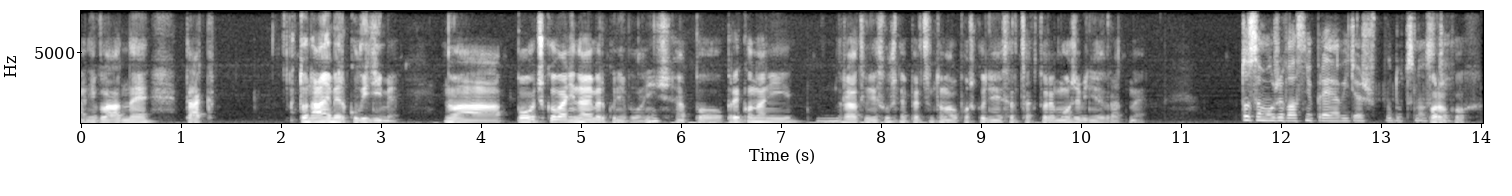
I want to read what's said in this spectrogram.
a nevládne, tak to na mr vidíme. No a po očkovaní na mr nebolo nič a po prekonaní relatívne slušné percento malo poškodenie srdca, ktoré môže byť nezvratné. To sa môže vlastne prejaviť až v budúcnosti. Po rokoch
